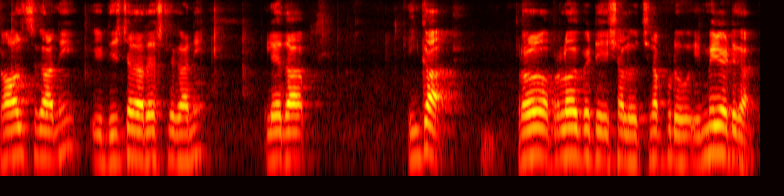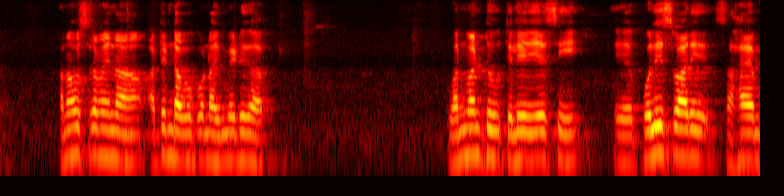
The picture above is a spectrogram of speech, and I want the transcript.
కాల్స్ కానీ ఈ డిజిటల్ అరెస్ట్లు కానీ లేదా ఇంకా ప్రలో ప్రలోభ పెట్టే విషయాలు వచ్చినప్పుడు ఇమ్మీడియట్గా అనవసరమైన అటెండ్ అవ్వకుండా ఇమ్మీడియట్గా వన్ వన్ టూ తెలియజేసి పోలీస్ వారి సహాయం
